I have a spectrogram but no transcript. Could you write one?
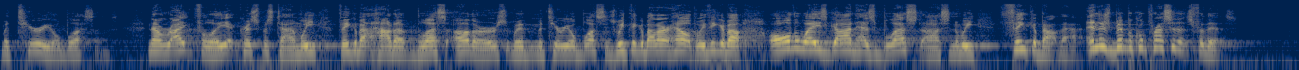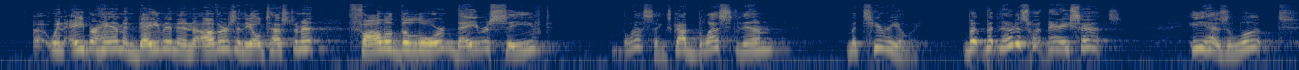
Material blessings. Now, rightfully, at Christmas time, we think about how to bless others with material blessings. We think about our health. We think about all the ways God has blessed us, and we think about that. And there's biblical precedence for this. Uh, when Abraham and David and others in the Old Testament followed the Lord, they received blessings. God blessed them materially. But, but notice what Mary says. He has looked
